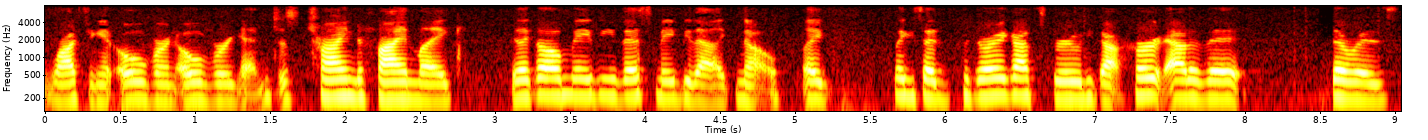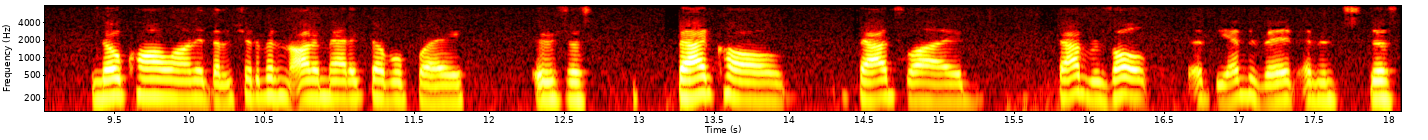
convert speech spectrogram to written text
watching it over and over again, just trying to find like be like oh maybe this maybe that. Like no, like like you said, Pedroia got screwed. He got hurt out of it. There was no call on it. That it should have been an automatic double play. It was just bad call, bad slide, bad result at the end of it, and it's just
